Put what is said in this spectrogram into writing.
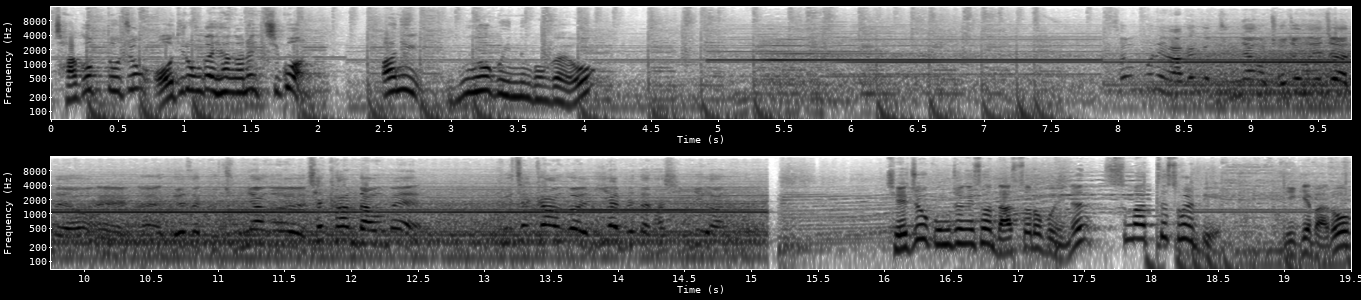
작업 도중 어디론가 향하는 직원. 아니, 뭐 하고 있는 건가요? 성분에 맞게끔 중량을 조정을 해줘야 돼요 네, 그래서 그 중량을 체크한 다음에 그 체크한 걸 ERP에다 다시 입력하는 거예요 제조 공정에서 낯설어 보이는 스마트 설비. 이게 바로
